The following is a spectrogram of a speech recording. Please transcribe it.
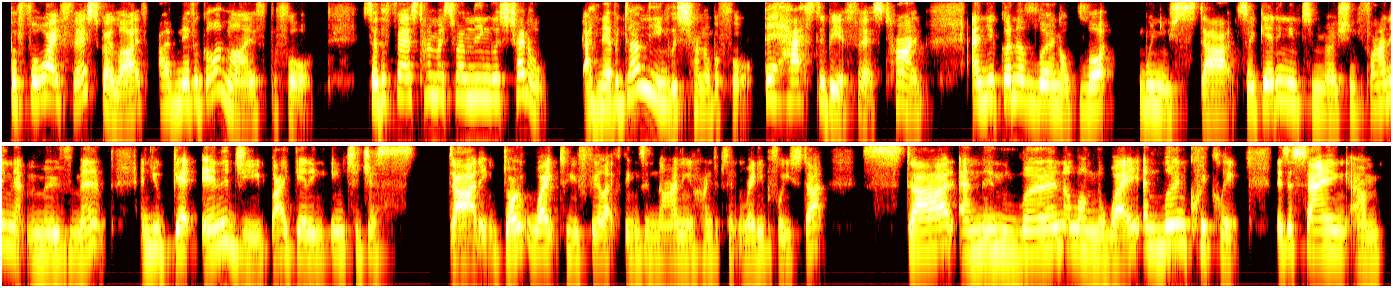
before i first go live i've never gone live before. So the first time i swam the english channel i'd never done the english channel before. There has to be a first time and you're going to learn a lot when you start. So, getting into motion, finding that movement, and you get energy by getting into just starting. Don't wait till you feel like things are 90, 100% ready before you start. Start and then learn along the way and learn quickly. There's a saying um,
